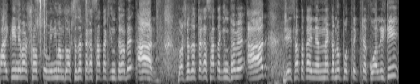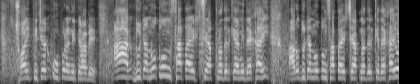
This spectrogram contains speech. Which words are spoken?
পাইকারি নেবার সত্ত্বেও মিনিমাম দশ হাজার টাকা ছাতা কিনতে হবে আর দশ হাজার টাকা ছাতা কিনতে হবে আর যেই ছাতাটাই নেন না কেন প্রত্যেকটা কোয়ালিটি ছয় পিচের উপরে নিতে হবে। আর দুইটা নতুন ছাতা এসছে আপনাদেরকে আমি দেখাই। আরও দুইটা নতুন ছাতা এসছে আপনাদেরকে দেখাই। ও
